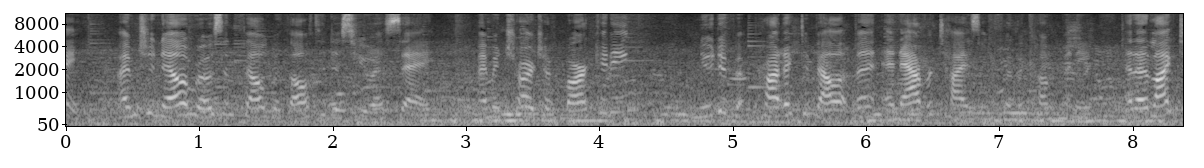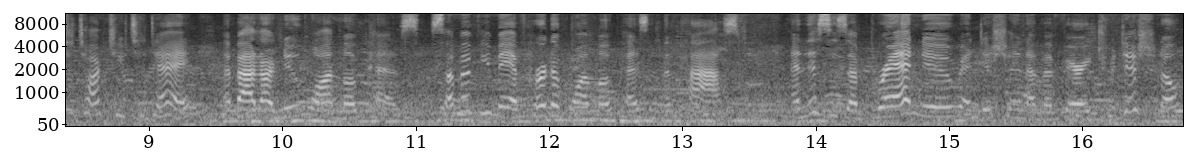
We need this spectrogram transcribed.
Hi, I'm Janelle Rosenfeld with Altadis USA. I'm in charge of marketing, new de product development, and advertising for the company. And I'd like to talk to you today about our new Juan Lopez. Some of you may have heard of Juan Lopez in the past, and this is a brand new rendition of a very traditional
